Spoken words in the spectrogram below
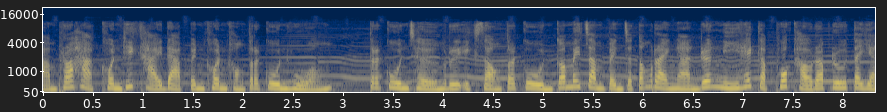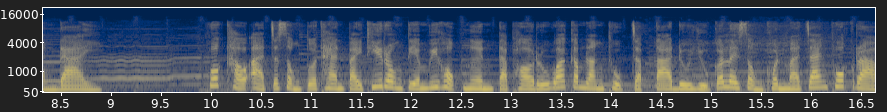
ามเพราะหากคนที่ขายดาบเป็นคนของตระกูลหวง ตระกูลเฉิงหรืออีกสองตระกูลก็ไม่จำเป็นจะต้องรายงานเรื่องนี้ให้กับพวกเขารับรู้แต่อย่างใด พวกเขาอาจจะส่งตัวแทนไปที่โรงเตรียมวิหกเงิน แต่พอรู้ว่ากำลังถูกจับตาดูอยู่ก็เลยส่งคนมาแจ้งพวกเรา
